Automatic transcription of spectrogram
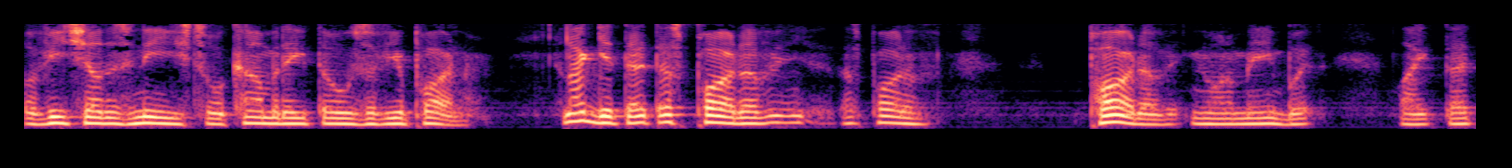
of each other's needs to accommodate those of your partner. And I get that. That's part of it. That's part of part of it. You know what I mean? But like that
